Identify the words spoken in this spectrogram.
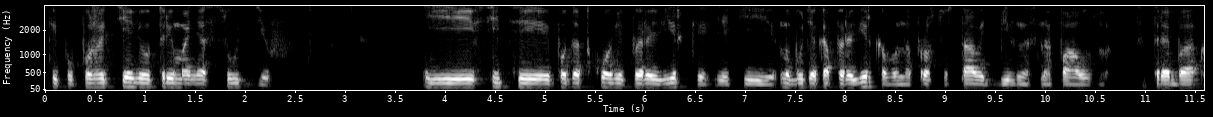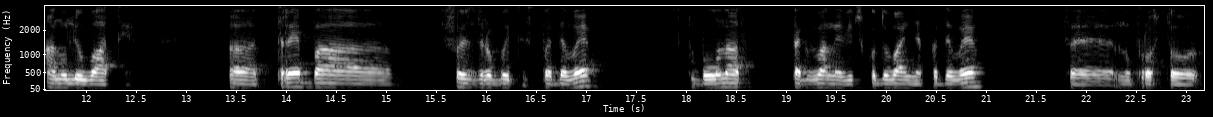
типу, пожиттєві утримання суддів, і всі ці податкові перевірки, які ну будь-яка перевірка, вона просто ставить бізнес на паузу. Це треба анулювати. Е, треба щось зробити з ПДВ, бо у нас так зване відшкодування ПДВ це ну просто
